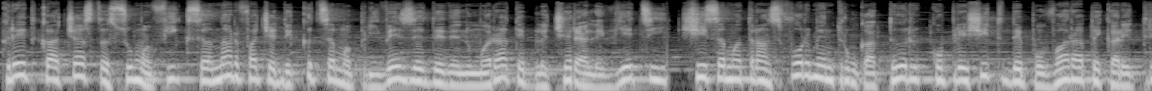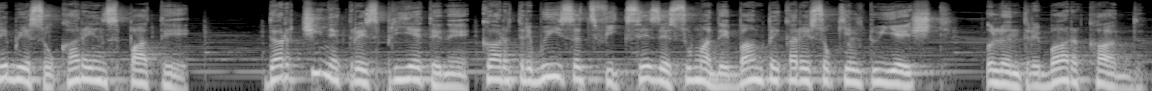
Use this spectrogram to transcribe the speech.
Cred că această sumă fixă n-ar face decât să mă priveze de nenumărate plăceri ale vieții și să mă transforme într-un catâr copleșit de povara pe care trebuie să o care în spate. Dar cine crezi, prietene, că ar trebui să-ți fixeze suma de bani pe care să o cheltuiești? Îl întreba Arcad.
